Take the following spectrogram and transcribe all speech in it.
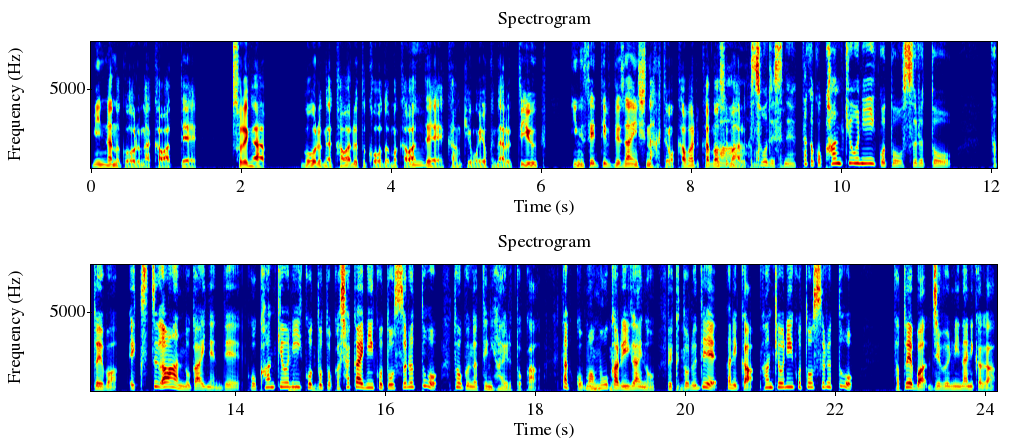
みんなのゴールが変わって、それが、ゴールが変わると行動も変わって、環境も良くなるっていう、インセンティブデザインしなくても変わる可能性もあると思うんだよね。そうですね。なんかこう、環境にいいことをすると、例えば、X to earn の概念で、こう、環境にいいこととか、社会にいいことをすると、トークンが手に入るとか、なんかこう、まあ、うんうん儲かる以外のベクトルで、何か環境にいいことをすると、例えば自分に何かが、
